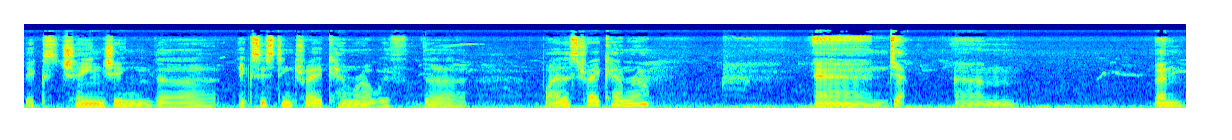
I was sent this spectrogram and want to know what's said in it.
exchanging the existing trail camera with the wireless trail camera. And yeah um, then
